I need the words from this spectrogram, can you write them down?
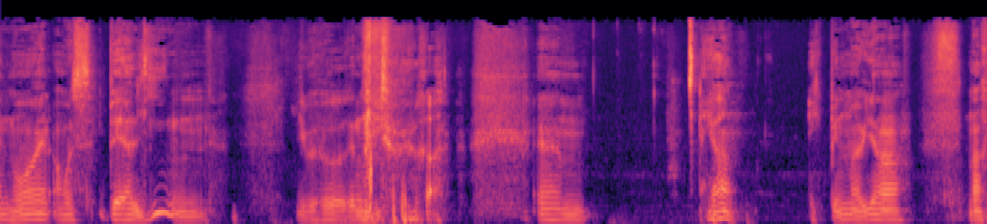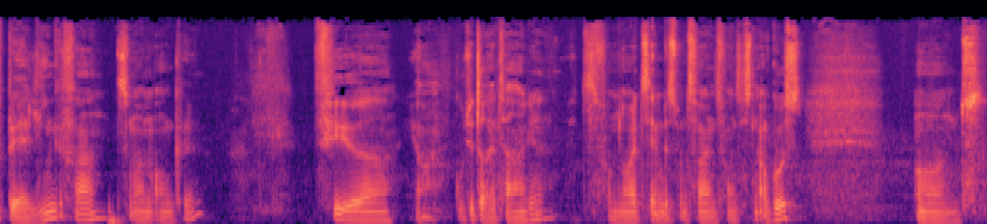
Moin, moin aus Berlin, liebe Hörerinnen und Hörer. Ähm, ja, ich bin mal wieder nach Berlin gefahren zu meinem Onkel für ja, gute drei Tage, jetzt vom 19. bis zum 22. August. Und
